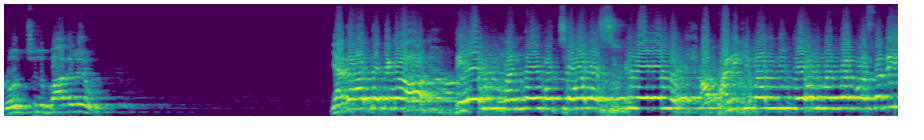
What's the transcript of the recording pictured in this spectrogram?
రోజులు బాగలేవు. యథార్థతగా దేవుని మందే వచ్చే వాళ్ళ వాళ్ళు. ఆ పనికి మంది దేవుడి మందిరానికి వస్తుంది.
